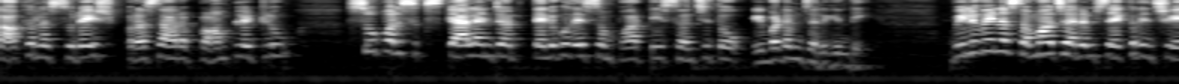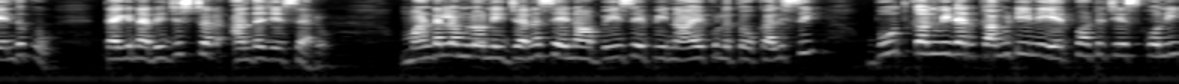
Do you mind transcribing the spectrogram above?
కాకర్ల సురేష్ ప్రసార పాంప్లెట్లు super six calendar Telugu Desam party సంచితో ఇవ్వడం జరిగింది. విలువైన సమాచారం సేకరించేందుకు తగిన రిజిస్టర్ అందజేశారు. మండలంలోని జనసేన బీజేపీ నాయకులతో కలిసి బూత్ కన్వీనర్ కమిటీని ఏర్పాటు చేసుకుని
